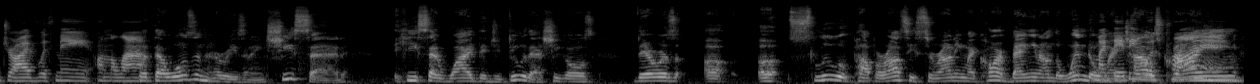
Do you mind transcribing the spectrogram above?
drive with me on the lap. But that wasn't her reasoning. She said, he said, "Why did you do that?" She goes, "There was a." A slew of paparazzi surrounding my car, banging on the window. My, my baby was crying. crying.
